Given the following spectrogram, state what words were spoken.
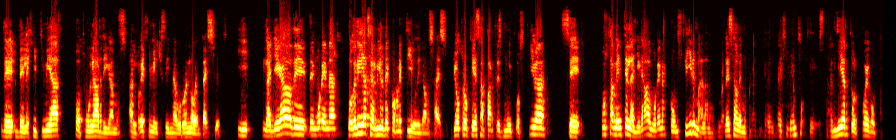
de, de legitimidad popular, digamos, al régimen que se inauguró en 97. Y la llegada de, de, Morena podría servir de correctivo, digamos, a eso. Yo creo que esa parte es muy positiva. Se, justamente la llegada de Morena confirma la naturaleza democrática del régimen porque está abierto el juego para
